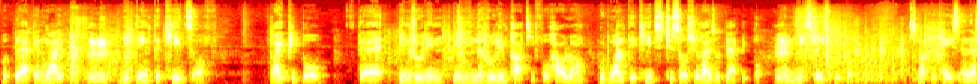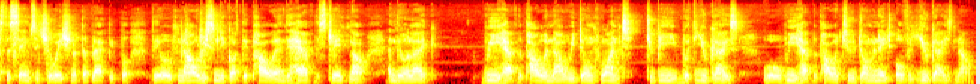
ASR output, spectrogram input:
with black and white. Mm. You think the kids of white people that been ruling been in the ruling party for how long would want their kids to socialize with black people hmm. and mixed race people. It's not the case and that's the same situation with the black people. They have now recently got their power and they have the strength now and they were like we have the power now. We don't want to be with you guys or we have the power to dominate over you guys now.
